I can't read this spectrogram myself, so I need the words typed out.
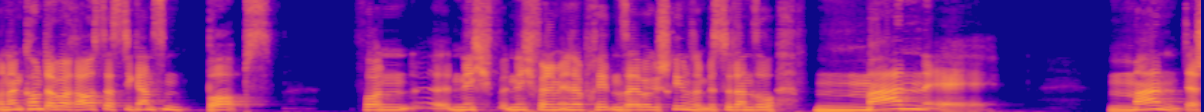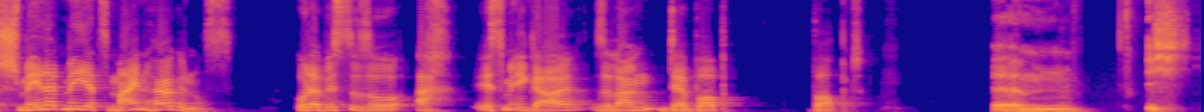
Und dann kommt aber raus, dass die ganzen Bobs von äh, nicht, nicht von dem Interpreten selber geschrieben sind. Bist du dann so, Mann, ey. Mann, das schmälert mir jetzt meinen Hörgenuss. Oder bist du so, ach, ist mir egal, solange der Bob bobbt. Ähm, ich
